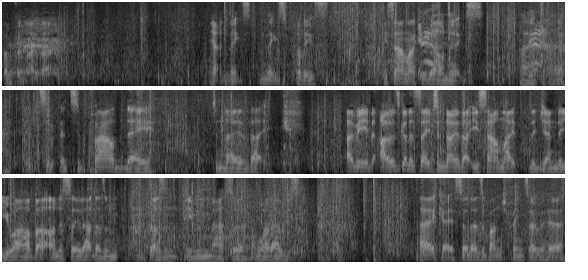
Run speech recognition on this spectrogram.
Something like that. Yeah, Nick's, Nick's s- You sound like a girl, Nix. I, I, it's, a, it's a proud day to know that... I mean, I was gonna say to know that you sound like the gender you are, but honestly, that doesn't doesn't even matter. Whatever. Okay, so there's a bunch of things over here.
